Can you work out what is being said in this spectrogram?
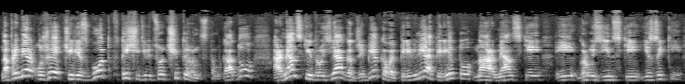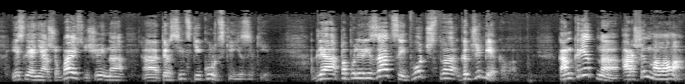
Например, уже через год, в 1914 году, армянские друзья Гаджибекова перевели оперету на армянский и грузинский языки. Если я не ошибаюсь, еще и на э, персидский и курдский языки. Для популяризации творчества Гаджибекова. Конкретно Аршин Малалан.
